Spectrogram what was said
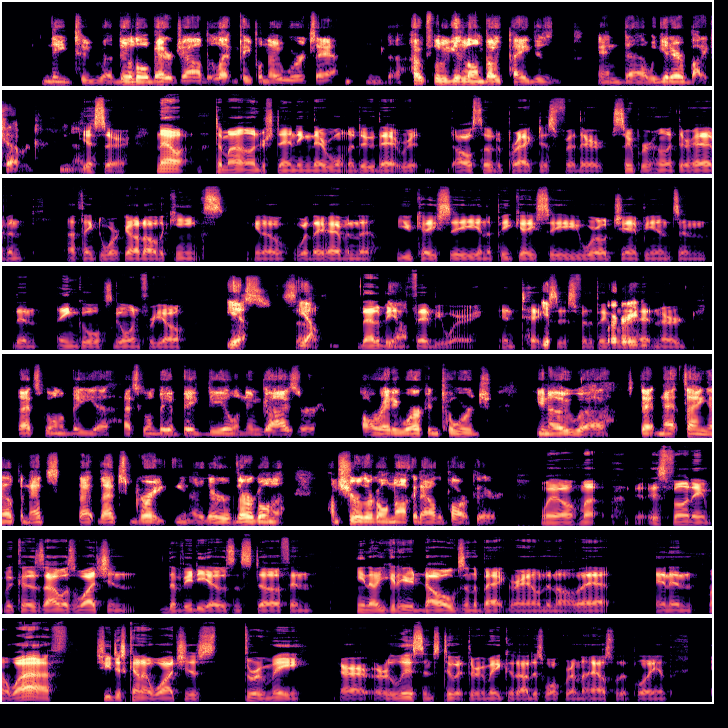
need to uh, do a little better job of letting people know where it's at. And, uh, hopefully, we get it on both pages and, uh, we get everybody covered. You know. Yes, sir. Now, to my understanding, they're wanting to do that also to practice for their super hunt they're having. I think to work out all the kinks. You know, where they're having the UKC and the PKC World Champions, and then Ingles going for y'all. Yes. So yeah. that'll be yeah. in February in Texas yeah. for the people that hadn't heard that's going to be a, that's going to be a big deal, and them guys are already working towards you know uh, setting that thing up, and that's that that's great. You know, they're they're to I'm sure they're going to knock it out of the park there. Well, my it's funny because I was watching the videos and stuff, and you know you could hear dogs in the background and all that, and then my wife she just kind of watches through me or, or listens to it through me because I just walk around the house with it playing.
